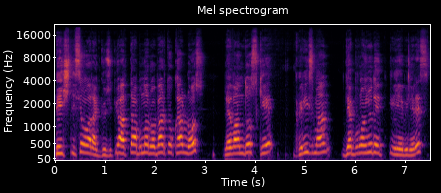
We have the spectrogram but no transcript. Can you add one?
beşlisi olarak gözüküyor. Hatta buna Roberto Carlos, Lewandowski, Griezmann, De Bruyne'u da ekleyebiliriz.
